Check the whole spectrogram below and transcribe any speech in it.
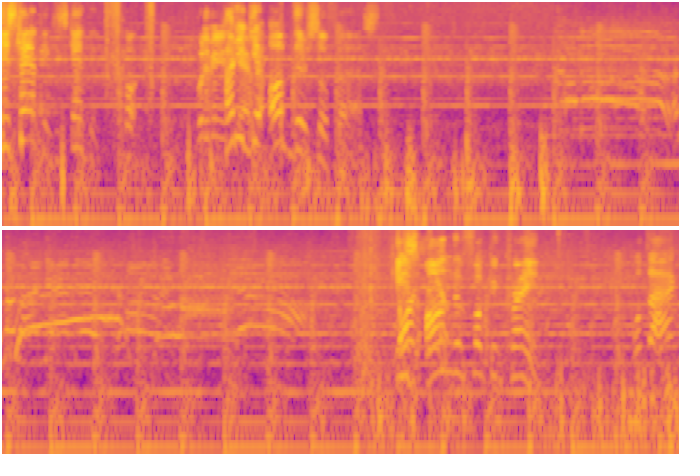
He's camping. He's camping. Fuck. What do you mean? How do he's you get up there so fast? He's on the fucking crane. What the heck?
